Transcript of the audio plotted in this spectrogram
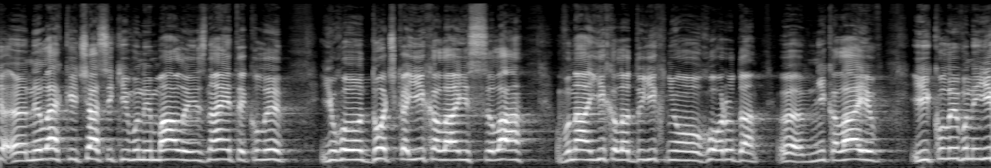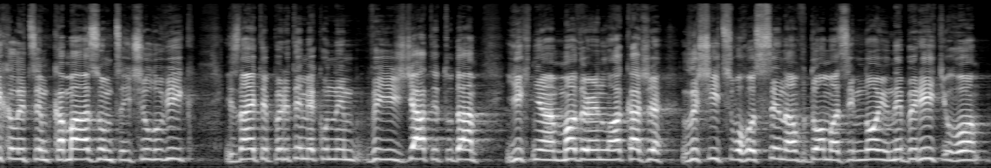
е, нелегкий час, який вони мали. І знаєте, коли його дочка їхала із села, вона їхала до їхнього города в Ніколаїв. І коли вони їхали цим Камазом, цей чоловік. І знаєте, перед тим, як вони виїжджати туди, їхня mother-in-law каже, лишіть свого сина вдома зі мною, не беріть його.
